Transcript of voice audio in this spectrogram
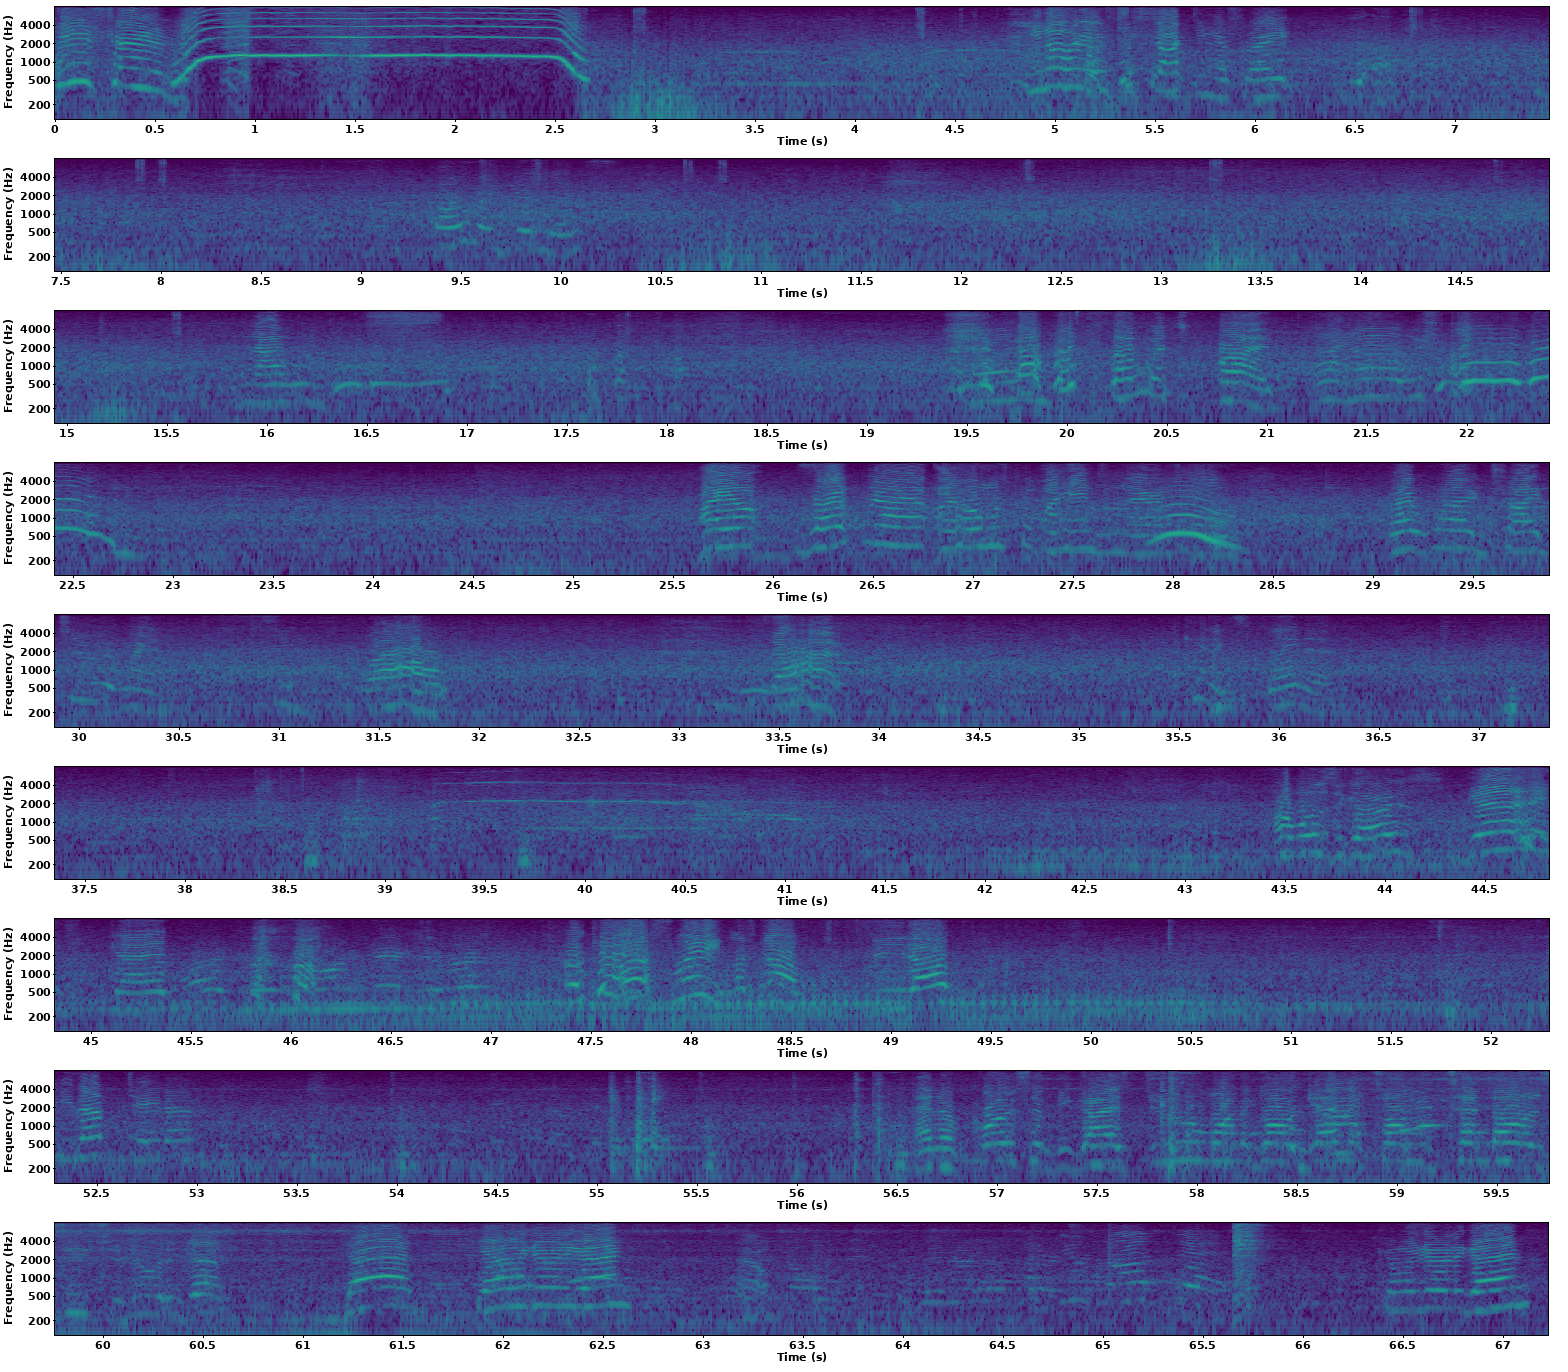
He's trying to. You know he's distracting us, right? Yeah. Oh my goodness. Now we do this. That was so much fun. I know, we should do it again. I, uh, right when I, I almost put my hands in there, too. Right when I tried to, it went. Wow. That. I can't it. How was it, guys? Good. Good. Okay. Oh, sweet. Let's go. Feet up. Feet up, Jada. And of course, if you guys do want to go again, it's only ten dollars each to do it again. Dad, can we do it again? No. Can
